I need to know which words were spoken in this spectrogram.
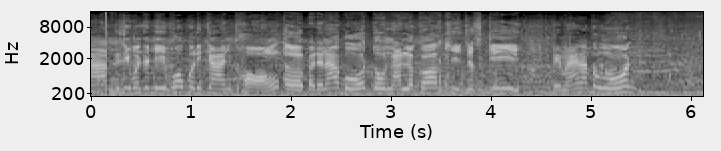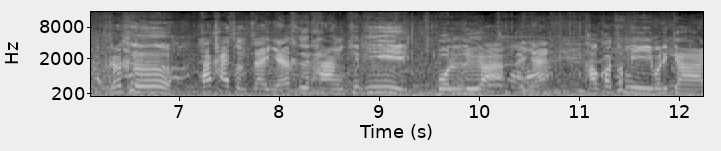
างจริงๆมันจะมีพวกบริการของเออบานาน่าโบ๊ทโดนัทแล้วก็ขี่เจ็ตสกีเห็นไหมนะตรงนู้นก็คือ ถ้าใครสนใจอย่างเงี้ยคือทางพี่ๆบนเรืออย่างเงี้ยเขาก็จะมีบริการ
